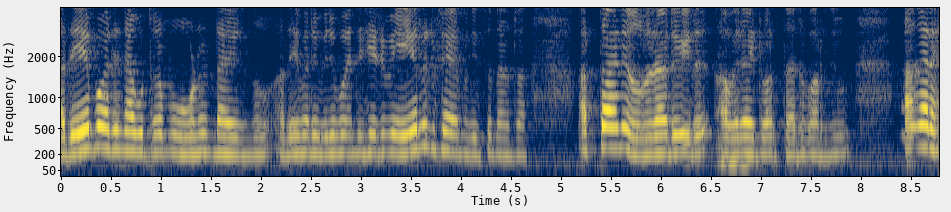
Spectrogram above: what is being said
അതേപോലെ തന്നെ ആ കുട്ടിയുടെ മോളുണ്ടായിരുന്നു അതേപോലെ ഇവർ പോയതിന് ശേഷം വേറൊരു ഫാമിലീസ് ഉണ്ടായിരുന്നു അത്താണി തോന്നുന്നു അവരുടെ വീട് അവരായിട്ട് വർത്താനം പറഞ്ഞു. അങ്ങനെ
